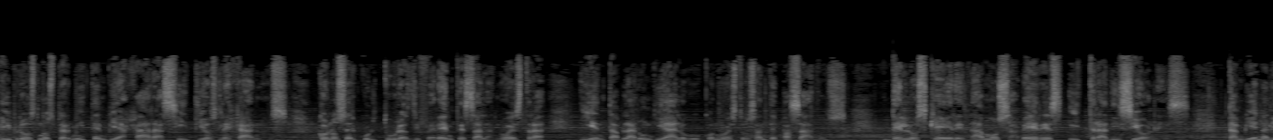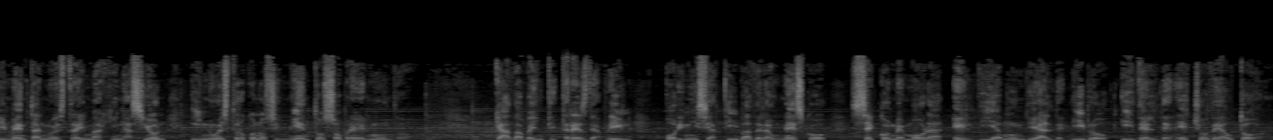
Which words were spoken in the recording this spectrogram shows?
Libros nos permiten viajar a sitios lejanos, conocer culturas diferentes a la nuestra y entablar un diálogo con nuestros antepasados, de los que heredamos saberes y tradiciones. También alimentan nuestra imaginación y nuestro conocimiento sobre el mundo. Cada 23 de abril, por iniciativa de la UNESCO, se conmemora el Día Mundial del Libro y del Derecho de Autor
